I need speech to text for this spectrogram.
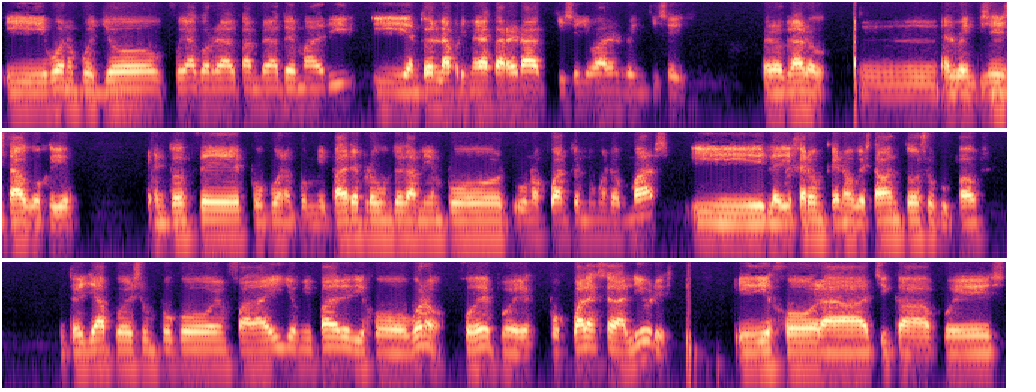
y bueno, pues yo fui a correr al Campeonato de Madrid y entonces la primera carrera quise llevar el 26, pero claro, mm, el 26 estaba cogido. Entonces, pues bueno, pues mi padre preguntó también por unos cuantos números más y le dijeron que no, que estaban todos ocupados. Entonces ya pues un poco enfadadillo mi padre dijo, bueno, joder, pues, pues ¿cuáles quedan libres? Y dijo la chica, pues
